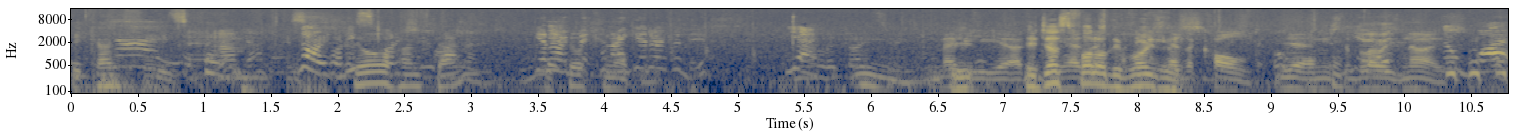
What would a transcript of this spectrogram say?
He can't see. Um, Sorry, So handsome. you know, So but can I small. get over this? Yeah. Maybe uh, he just has follow a- the I think He has a voices. cold. Yeah. He needs to blow his nose. The white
